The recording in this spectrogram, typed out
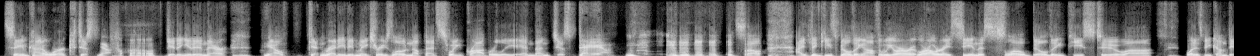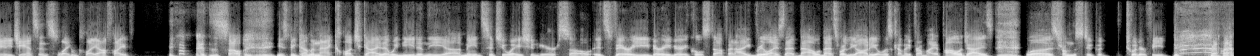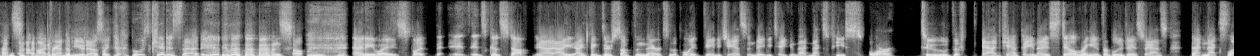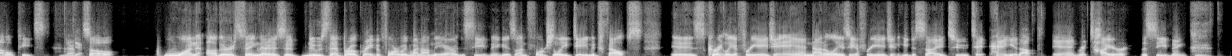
Same kind of work, just yeah. Getting it in there. You know, getting ready to make sure he's loading up that swing properly, and then just bam. so I think he's building off, and we are we're already seeing this slow building piece to uh, what has become Danny Jansen's like playoff hype. so he's becoming that clutch guy that we need in the uh, main situation here. So it's very, very, very cool stuff. And I realize that now that's where the audio was coming from. I apologize, was from the stupid Twitter feed. so I forgot to mute. I was like, whose kid is that? so, anyways, but it, it's good stuff. Yeah, I, I think there's something there to the point Danny Jansen maybe taking that next piece or to the ad campaign that is still ringing for Blue Jays fans, that next level piece. Yeah. So one other thing that is news that broke right before we went on the air this evening is unfortunately David Phelps is currently a free agent, and not only is he a free agent, he decided to t- hang it up and retire this evening.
